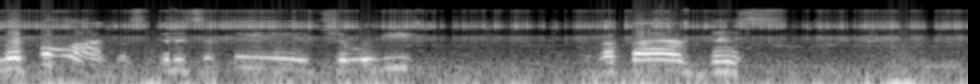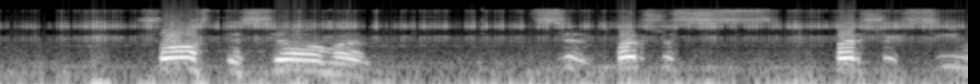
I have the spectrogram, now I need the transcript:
непогано з 30 чоловік гадаю, десь шосте, сьоме. Першу, перших сім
